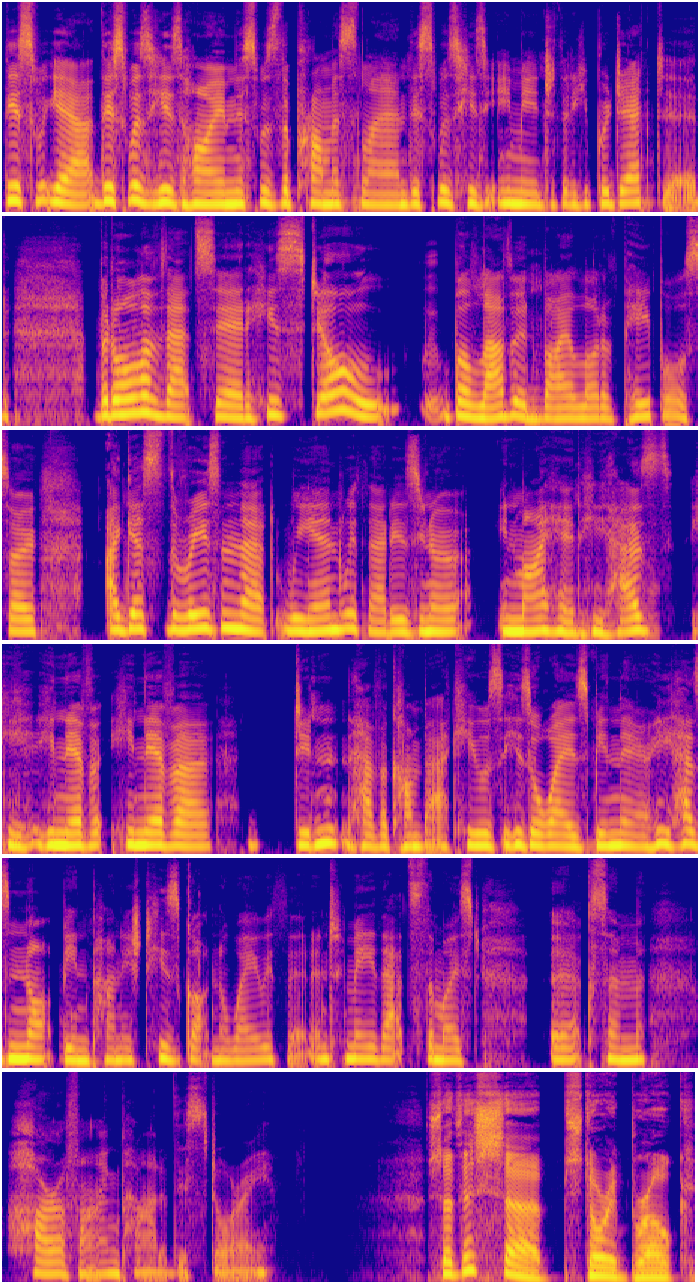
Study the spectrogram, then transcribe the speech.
this yeah this was his home this was the promised land this was his image that he projected. But all of that said he's still beloved by a lot of people. So i guess the reason that we end with that is you know in my head he has he he never he never didn't have a comeback. He was he's always been there. He has not been punished. He's gotten away with it. And to me that's the most irksome horrifying part of this story so this uh, story broke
